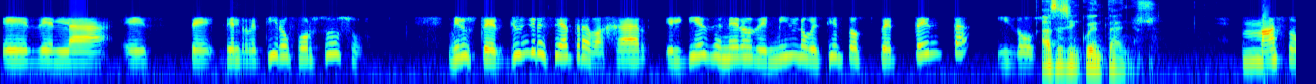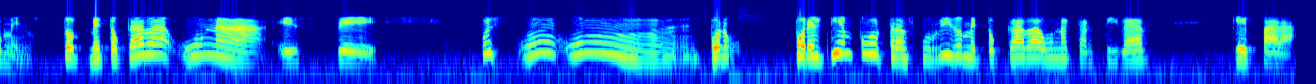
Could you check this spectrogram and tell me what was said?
eh, de la este del retiro forzoso. Mire usted, yo ingresé a trabajar el 10 de enero de 1972. Hace 50 años. Más o menos. me tocaba una este pues un, un por por el tiempo transcurrido me tocaba una cantidad que para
